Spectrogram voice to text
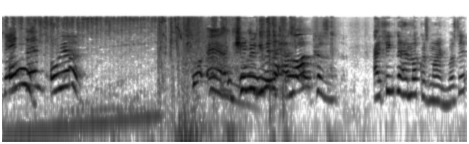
Mason, Oh, oh yeah. Well, hey, Can you give me the you. hemlock? Cause I think the hemlock was mine. Was it?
